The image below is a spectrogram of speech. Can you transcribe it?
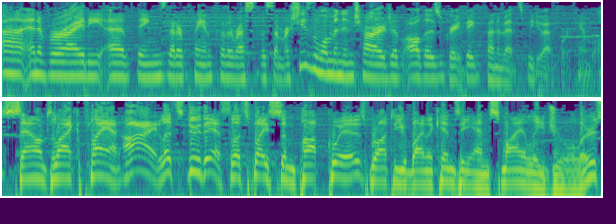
Uh, and a variety of things that are planned for the rest of the summer. She's the woman in charge of all those great big fun events we do at Fort Campbell. Sounds like a plan. All right, let's do this. Let's play some pop quiz brought to you by McKenzie and Smiley Jewelers.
